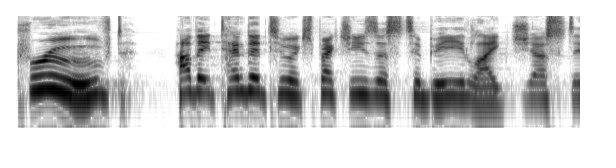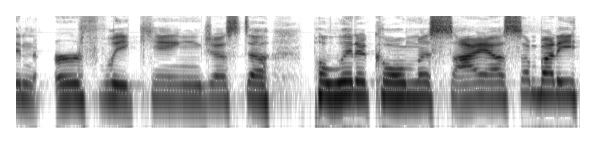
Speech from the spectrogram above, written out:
proved how they tended to expect Jesus to be like just an earthly king, just a political messiah, somebody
